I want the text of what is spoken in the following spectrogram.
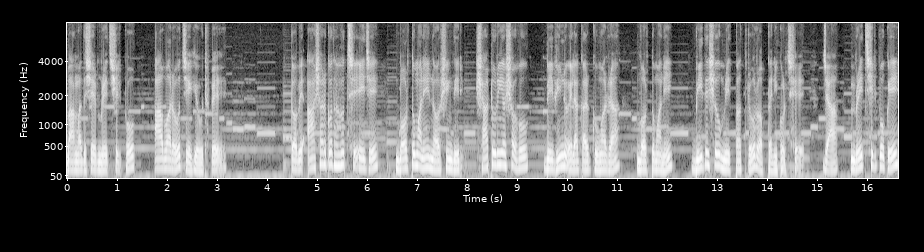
বাংলাদেশের মৃৎশিল্প আবারও জেগে উঠবে। তবে আশার কথা হচ্ছে এই যে, বর্তমানে নরসিংদীর সাটুরিয়া সহ বিভিন্ন এলাকার কুমাররা বর্তমানে বিদেশেও মৃৎপাত্র রপ্তানি করছে, যা মৃৎশিল্পকে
